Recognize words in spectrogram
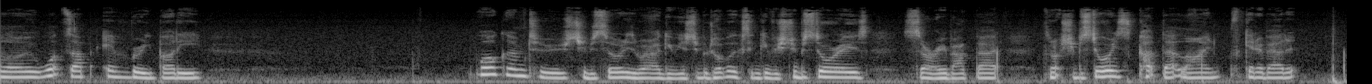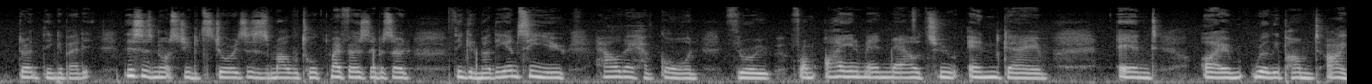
Hello, what's up, everybody? Welcome to Stupid Stories, where I give you stupid topics and give you stupid stories. Sorry about that. It's not stupid stories. Cut that line. Forget about it. Don't think about it. This is not stupid stories. This is Marvel Talk. My first episode, thinking about the MCU, how they have gone through from Iron Man now to Endgame, and I'm really pumped. I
